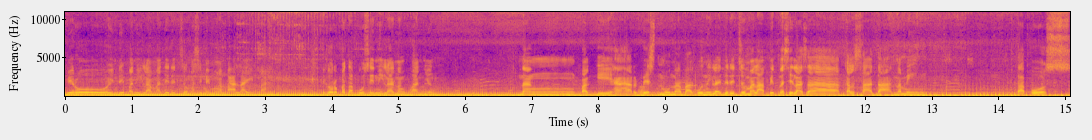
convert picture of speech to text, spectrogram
Pero hindi pa nila madiretso kasi may mga palay pa. Siguro patapusin nila ng kuhan yun. Ng pag-harvest muna bago nila diretso. Malapit na sila sa kalsada na main. Tapos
